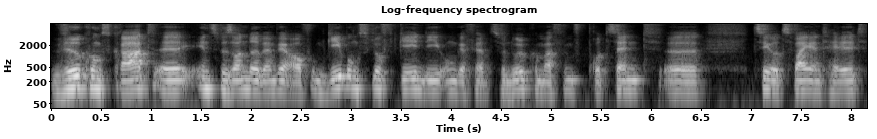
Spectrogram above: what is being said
Wirkungsgrad, äh, insbesondere wenn wir auf Umgebungsluft gehen, die ungefähr zu 0,5 Prozent äh, CO2 enthält,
